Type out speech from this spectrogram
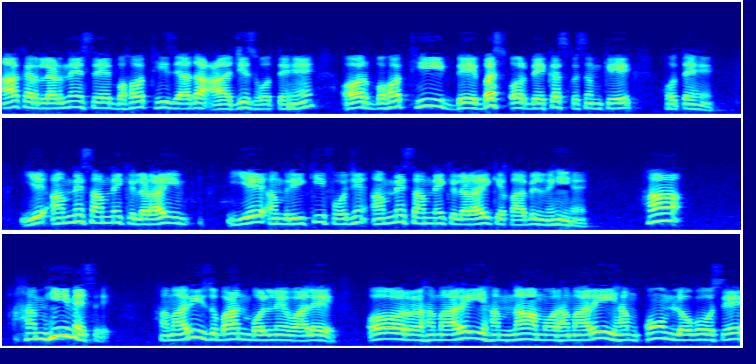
آ کر لڑنے سے بہت ہی زیادہ عاجز ہوتے ہیں اور بہت ہی بے بس اور بے کس قسم کے ہوتے ہیں۔ یہ آمنے سامنے کی لڑائی، یہ امریکی فوجیں آمنے سامنے کی لڑائی کے قابل نہیں ہیں۔ ہاں ہم ہی میں سے ہماری زبان بولنے والے اور ہمارے ہی ہم نام اور ہمارے ہی ہم قوم لوگوں سے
